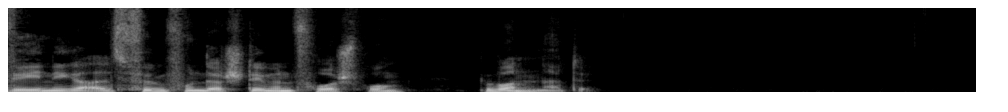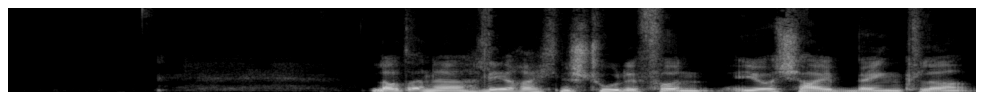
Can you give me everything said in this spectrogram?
weniger als 500 Stimmen Vorsprung gewonnen hatte. Laut einer lehrreichen Studie von Yochai Benkler,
